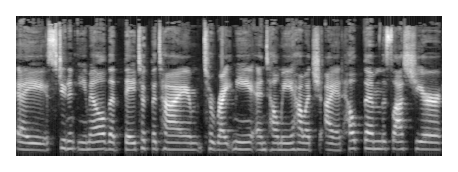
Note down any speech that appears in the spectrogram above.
a student email that they took the time to write me and tell me how much I had helped them this last year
